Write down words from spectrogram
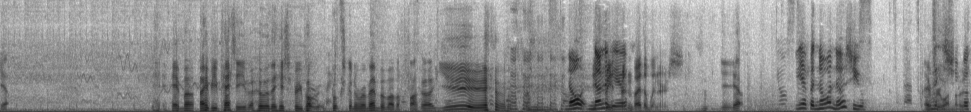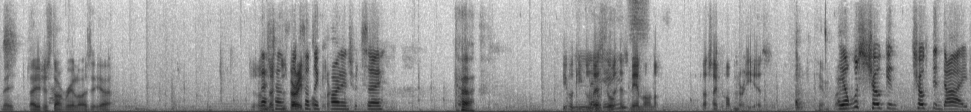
Yep. It may- may be petty, but who are the history bo- books going to remember, motherfucker? Yeah! No, none of History is you. written by the winners. yep, You're Yeah, but no one knows you. Everyone knows books. me. They just don't realise it yet. Well, That sounds like something popular. Carnage would say. People keep lists with his name on it. That's how popular he is. Him. I almost choked and choked and died.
